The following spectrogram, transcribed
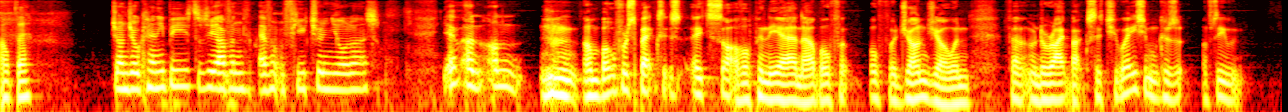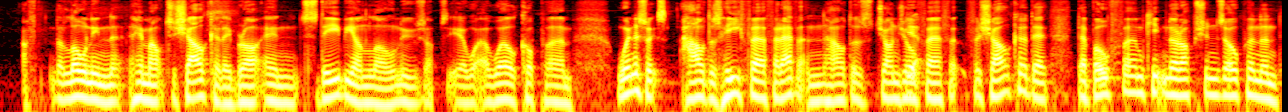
out there. Jonjoe Kenny Bees, does he have an Everton future in your eyes? Yeah, and on on both respects, it's it's sort of up in the air now, both for both for Jonjoe and for the right back situation because obviously the loaning him out to Schalke, they brought in Sidibe on loan, who's obviously a, a World Cup um, winner. So it's how does he fare for Everton? How does Jonjoe yeah. fare for, for Schalke? They're, they're both um, keeping their options open and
